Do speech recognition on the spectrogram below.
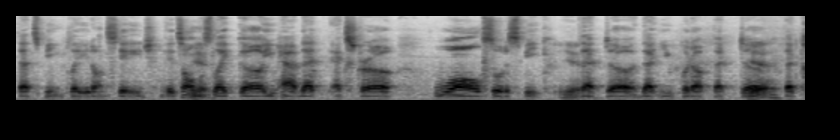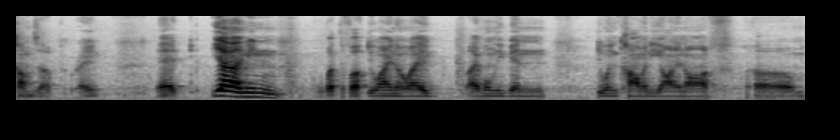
that's being played on stage. It's almost Yeah. like uh, you have that extra wall, so to speak, Yeah. that uh, that you put up that uh, Yeah. that comes up, right? And, yeah, I mean, what the fuck do I know? I I've only been doing comedy on and off, um,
